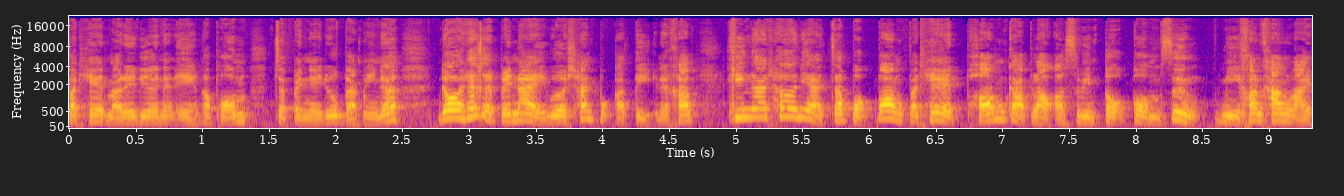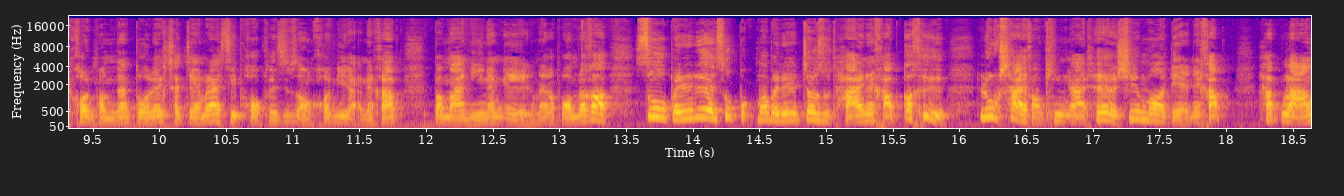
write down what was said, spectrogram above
ประเทศมาเรื่อยๆนั่นเองครับผมจะเป็นในรูปแบบนี้เนอะโดยถ้าเกิดเป็นในเวอร์ชันปกตินะครับคิงอาเธอร์เนี่ยจะปกป้องประเทศพร้อมกับเหล่าอัศวินโตกลม ซึ่งมีค่อนข้างหลายคนผมจำตัวเลขชัดเจนไม่ได้ 16 หรือ 12 คนนี่แหละนะครับประมาณนี้นั่นเองนะครับผมแล้วก็สู้ไปเรื่อยๆสู้ปกป้องไปเรื่อยๆจนสุดท้ายนะครับก็คือลูกชายของคิงอาเธอร์ชื่อมอร์เดนะครับหักหลัง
